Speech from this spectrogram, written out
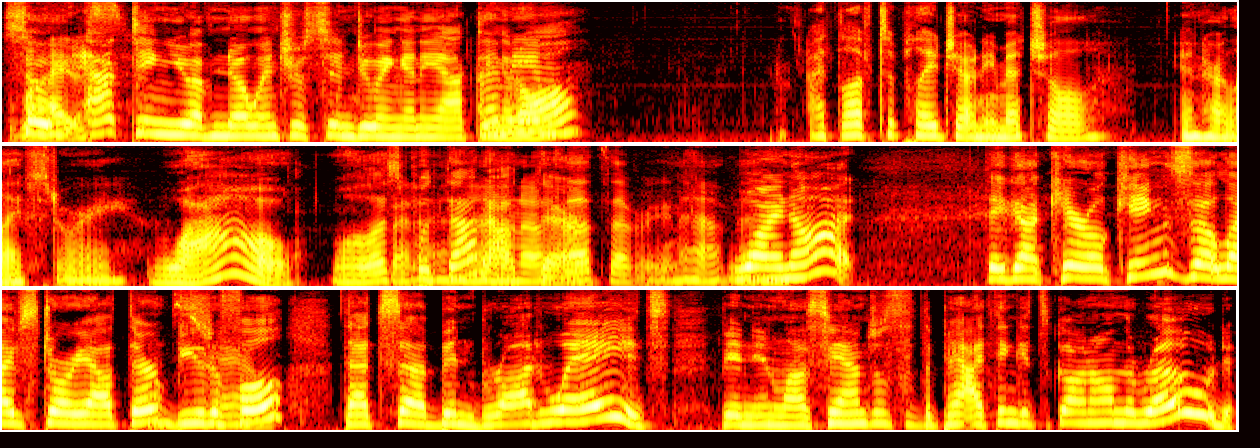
So lives. acting, you have no interest in doing any acting I at all? I'd love to play Joni Mitchell in her life story. Wow. Well, let's but put I that don't out know there. If that's ever going to happen. Why not? They got Carole King's uh, life story out there. Beautiful. That's uh, been Broadway. It's been in Los Angeles. At the I think it's gone on the road.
